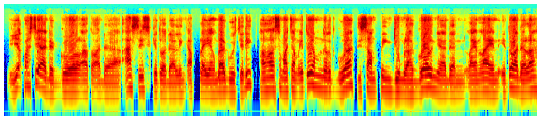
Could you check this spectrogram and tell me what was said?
dia pasti ada gol atau ada assist gitu, ada link up play yang bagus. Jadi hal-hal semacam itu yang menurut gua di samping jumlah golnya dan lain-lain itu adalah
